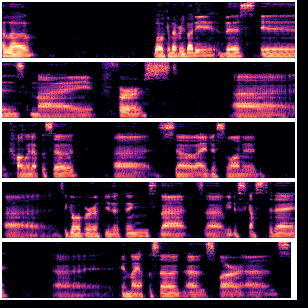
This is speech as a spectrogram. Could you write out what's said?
Hello. Welcome, everybody. This is my first uh, call in episode. Uh, so I just wanted uh, to go over a few of the things that uh, we discussed today uh, in my episode as far as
